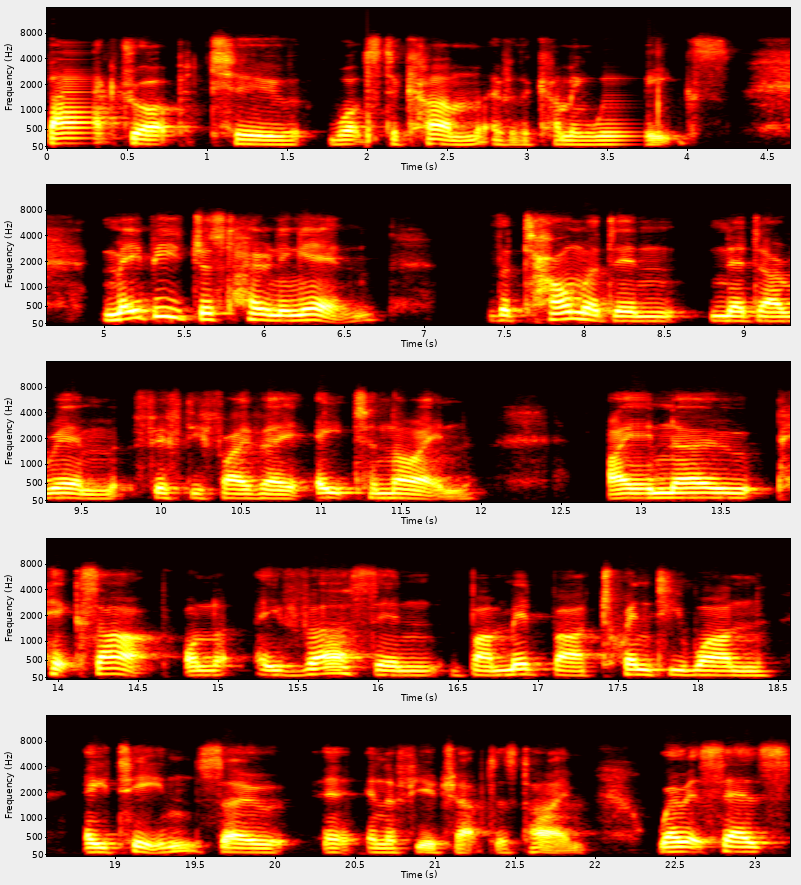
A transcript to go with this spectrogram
backdrop to what's to come over the coming weeks. Maybe just honing in, the Talmud in Nedarim 55a 8 to 9, I know picks up on a verse in Bamidbar 21 18, so in a few chapters' time, where it says,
